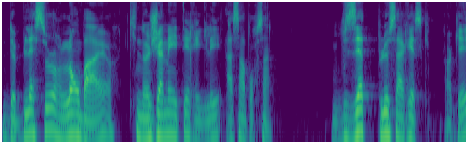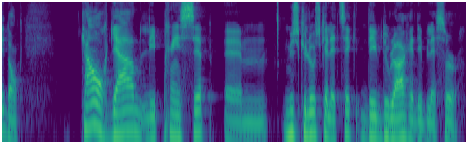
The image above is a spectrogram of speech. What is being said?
de blessure lombaire qui n'a jamais été réglé à 100% Vous êtes plus à risque. Donc, quand on regarde les principes euh, musculosquelettiques des douleurs et des blessures,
